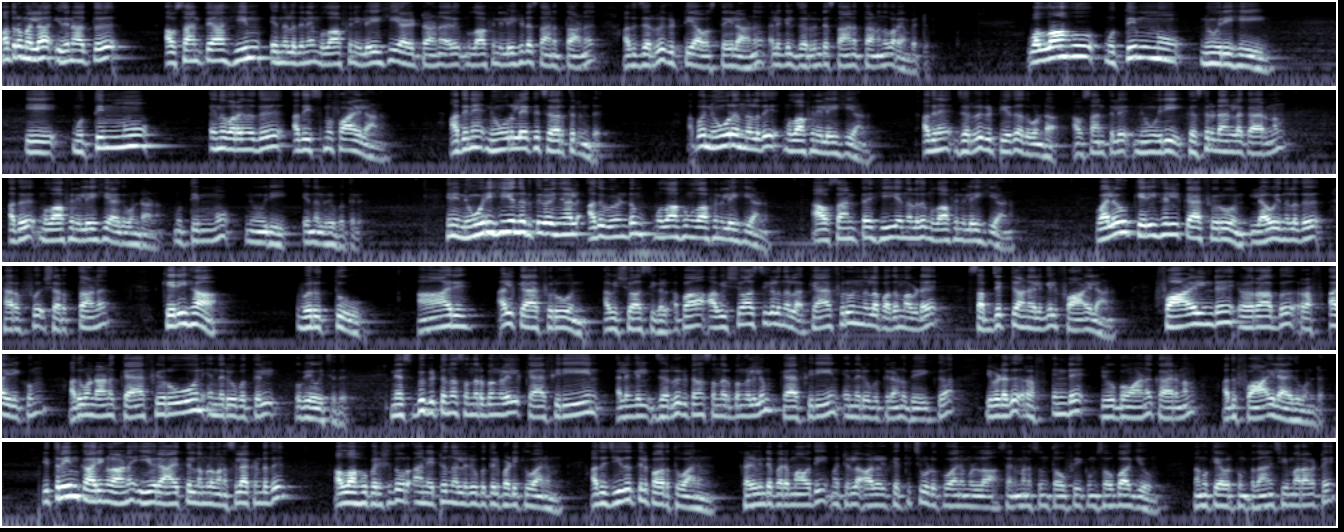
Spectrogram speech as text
മാത്രമല്ല ഇതിനകത്ത് അവസാനത്തെ ആ ഹിം എന്നുള്ളതിനെ മുലാഫിൻ ഇലേഹി ആയിട്ടാണ് അല്ലെങ്കിൽ മുലാഫിൻ ഇലേഹിയുടെ സ്ഥാനത്താണ് അത് ജെറ് കിട്ടിയ അവസ്ഥയിലാണ് അല്ലെങ്കിൽ ജെറിന്റെ സ്ഥാനത്താണെന്ന് പറയാൻ പറ്റും. വല്ലാഹു മുത്തിമ്മു നൂരിഹി. ഈ മുത്തിമ്മു എന്ന് പറയുന്നത് അത് ഇസ്മു ഫായിലാണ്. അതിനെ നൂറിലേക്ക് ചേർത്തിട്ടുണ്ട്. അപ്പോൾ നൂർ എന്നുള്ളത് മുലാഫിൻ ഇലേഹിയാണ്. അതിന് ജെറ് കിട്ടിയത് അതുകൊണ്ടാണ് അവസാനത്തിൽ നൂരി കസ്തിരിടാനുള്ള കാരണം അത് മുലാഫിൻ ഇലേഹി ആയതുകൊണ്ടാണ്. മുത്തിമ്മു നൂരി എന്നുള്ള രൂപത്തിൽ. ഇനി നൂരിഹി എന്നെടുത്തു കഴിഞ്ഞാൽ അത് വീണ്ടും മുലാഫ് മുലാഫിൻ ഇലേഹിയാണ് അവസാനത്തെ ഹി എന്നുള്ളത് മുലാഫിൻ ഇലേഹിയാണ് വലവ് കെരിഹൽ കാഫിറൂൻ ലവ് എന്നുള്ളത് ഹർഫ് ഷർത്താണ്. കെരിഹ വെറുത്തു ആര്? അൽ കാഫിറൂൻ അവിശ്വാസികൾ. അപ്പോൾ ആ അവിശ്വാസികൾ എന്നുള്ള കാഫിറൂൻ എന്നുള്ള പദം അവിടെ സബ്ജക്റ്റാണ് അല്ലെങ്കിൽ ഫായിലാണ്. ഫായിലിന്റെ ഇറാബ് റഫ് ആയിരിക്കും. അതുകൊണ്ടാണ് കാഫിറൂൻ എന്ന രൂപത്തിൽ ഉപയോഗിച്ചത്. നെസ്ബ് കിട്ടുന്ന സന്ദർഭങ്ങളിൽ കാഫിരീൻ അല്ലെങ്കിൽ ജെറ് കിട്ടുന്ന സന്ദർഭങ്ങളിലും കാഫിരീൻ എന്ന രൂപത്തിലാണ് ഉപയോഗിക്കുക. ഇവിടെ അത് റഫിന്റെ രൂപമാണ്. കാരണം അത് ഫായിലായതുകൊണ്ട്. ഇത്രയും കാര്യങ്ങളാണ് ഈ ഒരു ആയത്തിൽ നമ്മൾ മനസ്സിലാക്കേണ്ടത്. അള്ളാഹു പരിശുദ്ധ ഖുർആൻ ഏറ്റവും നല്ല രൂപത്തിൽ പഠിക്കുവാനും അത് ജീവിതത്തിൽ പകർത്തുവാനും കഴിവിന്റെ പരമാവധി മറ്റുള്ള ആളുകൾക്ക് എത്തിച്ചു കൊടുക്കുവാനുമുള്ള സന്മനസ്സും തൗഫീക്കും സൗഭാഗ്യവും നമുക്ക് ഏവർക്കും പ്രദാനം ചെയ്യുമാറാകട്ടെ.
